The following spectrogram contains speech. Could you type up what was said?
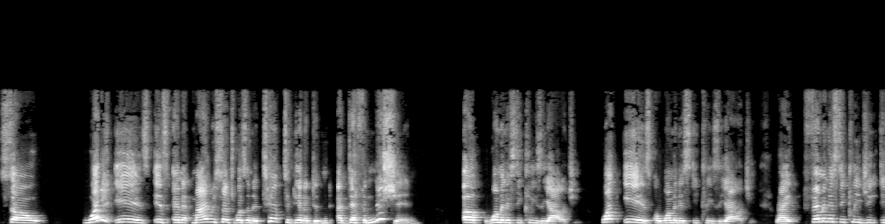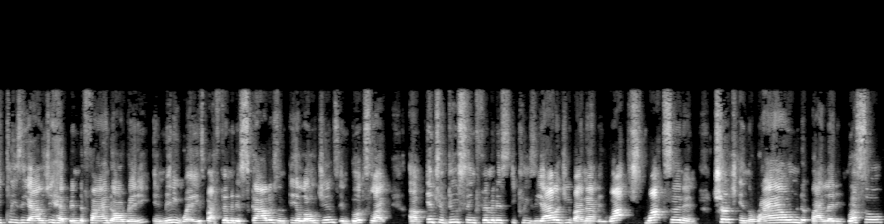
So what it is is, and my research was an attempt to get a, de- a definition of womanist ecclesiology. What is a womanist ecclesiology? Right? Feminist ecclesi- ecclesiology had been defined already in many ways by feminist scholars and theologians in books like um, Introducing Feminist Ecclesiology by Natalie Watson and Church in the Round by Letty Russell.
